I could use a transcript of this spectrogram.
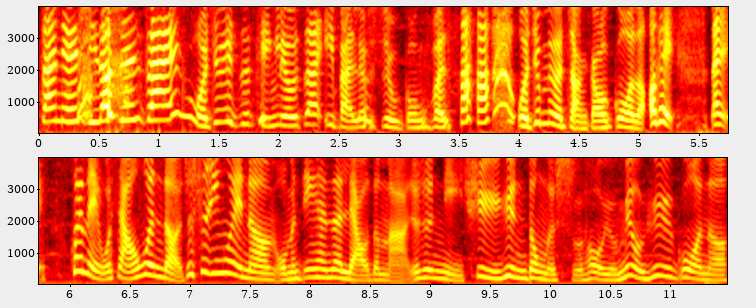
三年级到现在，我就一直停留在一百六十五公分，哈哈，我就没有长高过了。OK，来，惠美，我想要问的就是因为呢，我们今天在聊的嘛，就是你去运动的时候有没有遇过呢？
